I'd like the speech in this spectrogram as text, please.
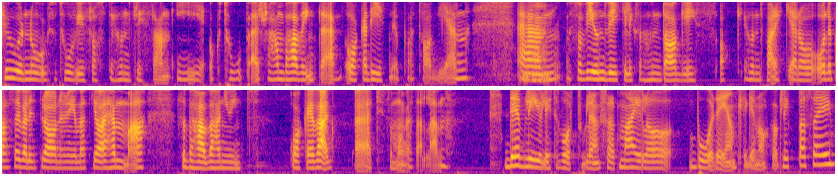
tur nog så tog vi Frost till hundfrissan i oktober så han behöver inte åka dit nu på ett tag igen. Mm. Um, så vi undviker liksom hunddagis och hundparker och, och, det passar ju väldigt bra nu i och med att jag är hemma så behöver han ju inte åka iväg uh, till så många ställen. Det blir ju lite vårt problem för att Milo borde egentligen åka och klippa sig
